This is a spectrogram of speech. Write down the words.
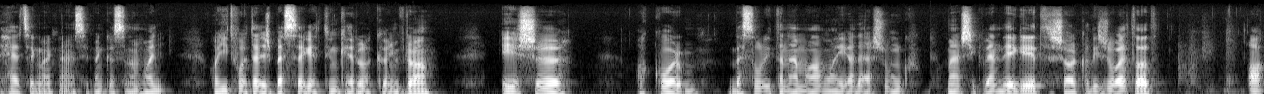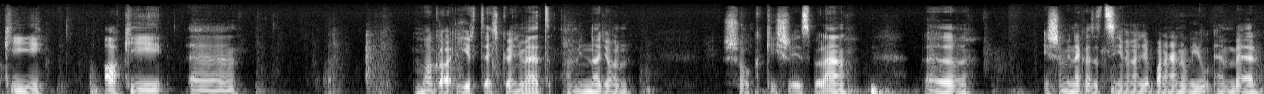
Herceg nagyon szépen köszönöm, hogy, hogy itt voltál és beszélgettünk erről a könyvről és akkor beszólítanám a mai adásunk másik vendégét, Sarkadi Zsoltot, aki, aki uh, maga írt egy könyvet, ami nagyon sok kis részből áll, uh, és aminek az a címe, hogy a banánújú ember.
